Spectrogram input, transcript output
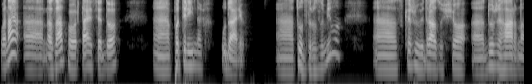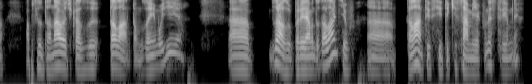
вона е, назад повертається до е, потрійних ударів. Е, тут зрозуміло. Е, скажу відразу, що е, дуже гарно абсолютна навичка з талантом взаємодіє. Е, Зразу перейдемо до талантів. Е, Таланти всі такі самі, як в нестримних.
